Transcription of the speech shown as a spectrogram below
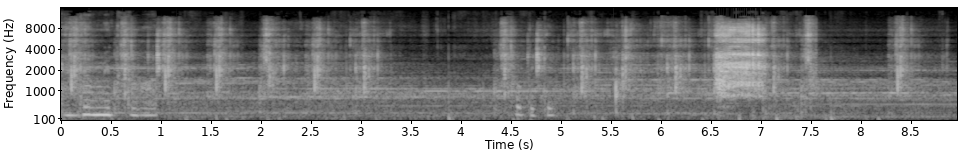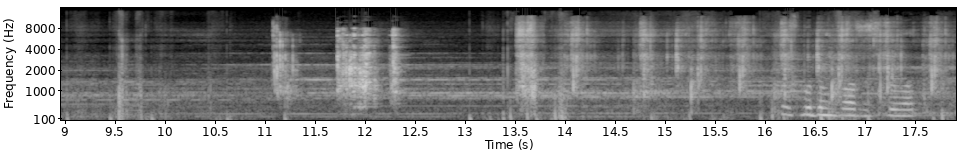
Güzel mektup. Çok iyi. Будемо вас збивати.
